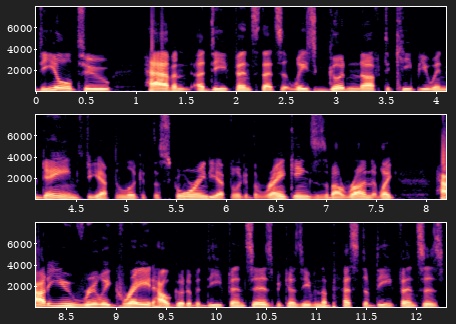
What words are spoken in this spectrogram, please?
deal to have an, a defense that's at least good enough to keep you in games? Do you have to look at the scoring? Do you have to look at the rankings? Is about run? Like, how do you really grade how good of a defense is? Because even the best of defenses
